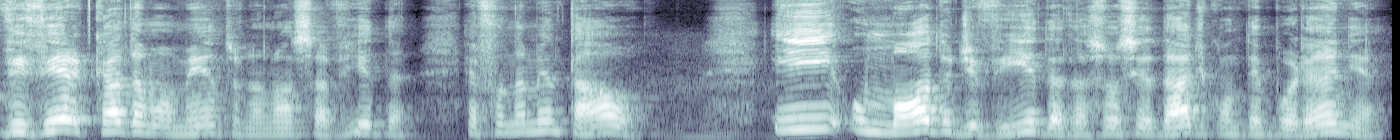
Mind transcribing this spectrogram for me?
Viver cada momento na nossa vida é fundamental. E o modo de vida da sociedade contemporânea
